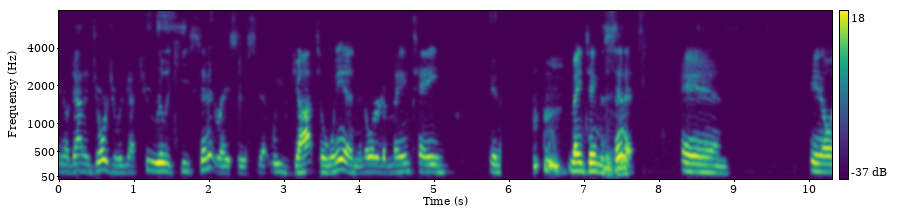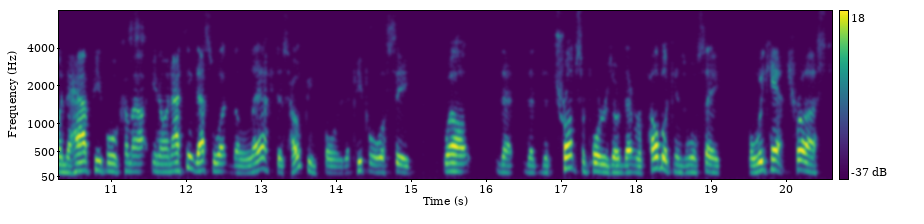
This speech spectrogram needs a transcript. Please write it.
you know, down in Georgia, we've got two really key Senate races that we've got to win in order to maintain, you know, maintain the mm-hmm. Senate, and you know, and to have people come out, you know, and I think that's what the left is hoping for that people will see, well, that, that the Trump supporters or that Republicans will say, well, we can't trust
